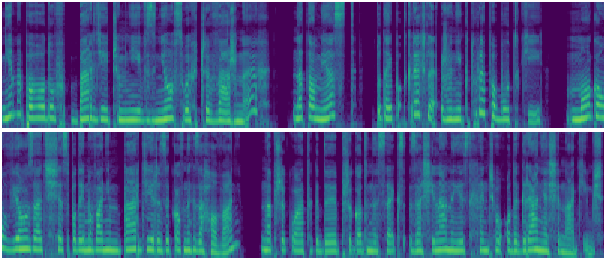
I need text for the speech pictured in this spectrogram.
Nie ma powodów bardziej czy mniej wzniosłych czy ważnych, natomiast tutaj podkreślę, że niektóre pobudki mogą wiązać się z podejmowaniem bardziej ryzykownych zachowań, na przykład gdy przygodny seks zasilany jest chęcią odegrania się na kimś,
